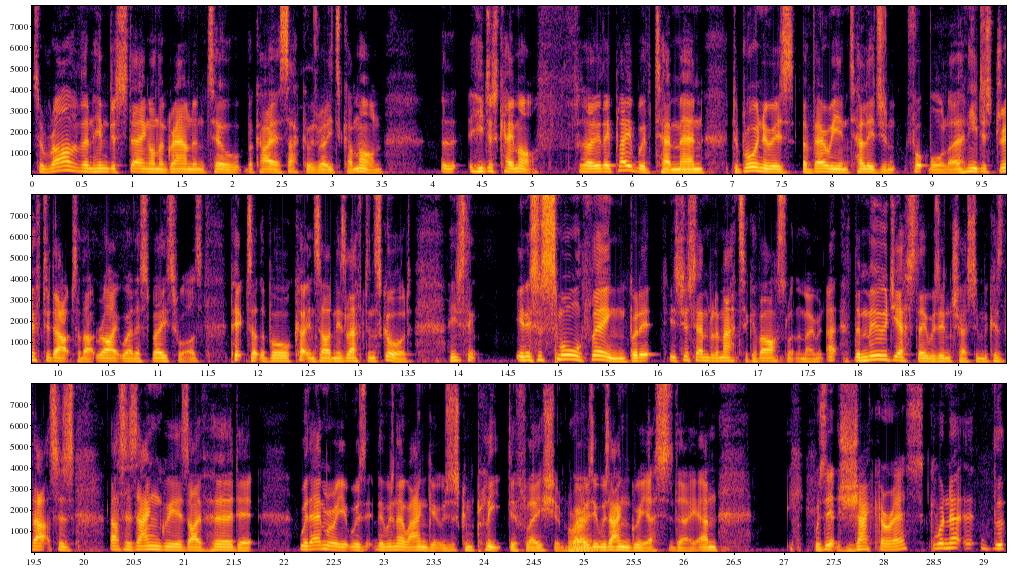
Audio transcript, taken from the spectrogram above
So rather than him just staying on the ground until Bukayo Saka was ready to come on, uh, he just came off. So they played with 10 men. De Bruyne is a very intelligent footballer, and he just drifted out to that right where the space was, picked up the ball, cut inside on his left, and scored. And you just think, and it's a small thing, but it, it's just emblematic of Arsenal at the moment. Uh, The mood yesterday was interesting because that's as that's as angry as I've heard it. With Emery, it was there was no anger; it was just complete deflation. Whereas Right. it was angry yesterday, and Was it Jacques-esque? well, no, the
